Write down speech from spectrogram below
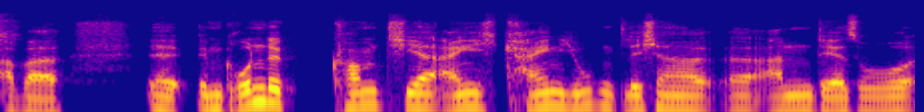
aber äh, im Grunde kommt hier eigentlich kein Jugendlicher äh, an, der so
